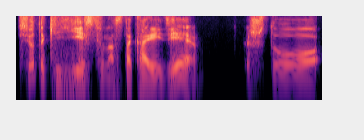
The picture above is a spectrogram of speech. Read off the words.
все-таки есть у нас такая идея, что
